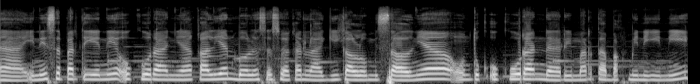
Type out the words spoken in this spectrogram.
Nah, ini seperti ini ukurannya. Kalian boleh sesuaikan lagi kalau misalnya untuk ukuran dari martabak mini ini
